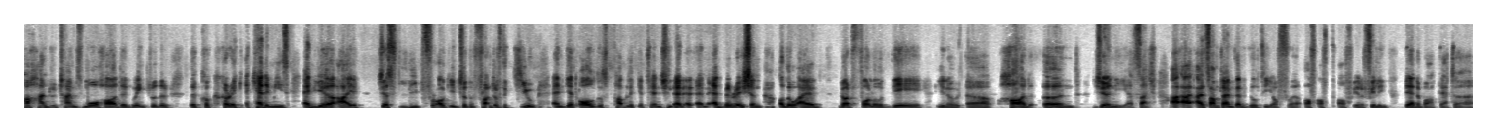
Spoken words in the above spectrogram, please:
a hundred times more harder going through the, the correct academies. And here I just leapfrog into the front of the queue and get all this public attention and, and admiration, although I had not followed their, you know, uh, hard-earned journey as such. I, I, I sometimes am guilty of, uh, of, of, of, you know, feeling bad about that, uh,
